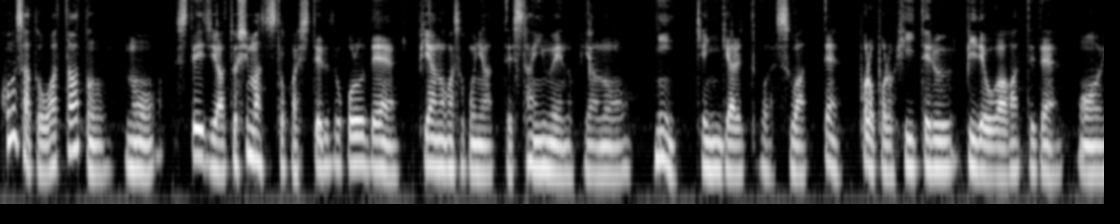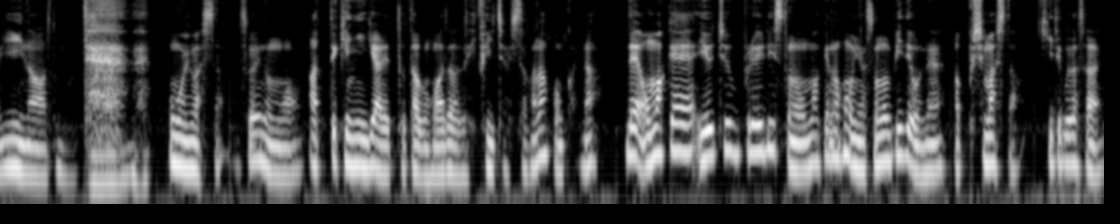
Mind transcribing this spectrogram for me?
コンサート終わった後のステージ後始末とかしてるところでピアノがそこにあってスタインウェイのピアノにケニー・ギャレットが座ってポロポロ弾いてるビデオが上がってておいいなと思って 思いましたそういうのもあってケニー・ギャレット多分わざわざフィーチャーしたかな今回なでおまけ YouTube プレイリストのおまけの方にはそのビデオねアップしました。聞いてください。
